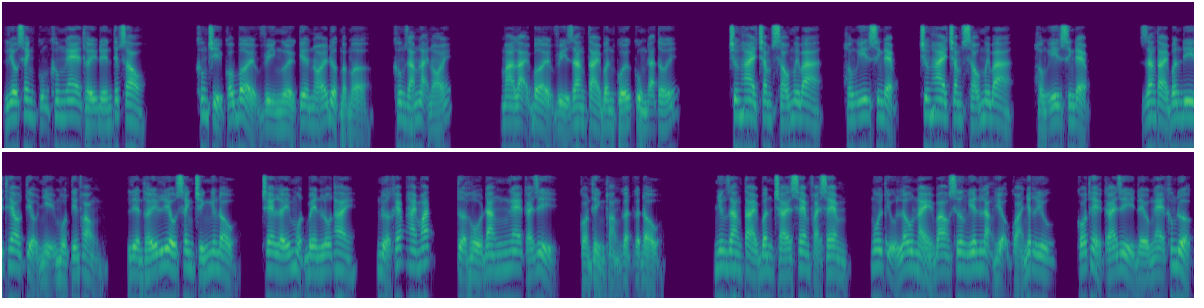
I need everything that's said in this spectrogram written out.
liêu xanh cũng không nghe thấy đến tiếp sau. Không chỉ có bởi vì người kia nói được mập mờ không dám lại nói, mà lại bởi vì giang tài bân cuối cùng đã tới. Chương hai trăm sáu mươi ba, hồng y xinh đẹp, chương hai trăm sáu mươi ba, hồng y xinh đẹp. Giang tài bân đi theo tiểu nhị một tiên phòng, liền thấy liêu xanh chính như đầu, che lấy một bên lỗ thai, nửa khép hai mắt, tựa hồ đang nghe cái gì, còn thỉnh thoảng gật gật đầu. Nhưng giang tài bân trái xem phải xem, ngôi tiểu lâu này bao xương yên lặng hiệu quả nhất lưu, có thể cái gì đều nghe không được,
